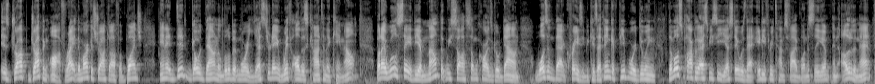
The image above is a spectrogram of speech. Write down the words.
is drop dropping off, right? The market's dropped off a bunch, and it did go down a little bit more yesterday with all this content that came out. But I will say the amount that we saw some cards go down wasn't that crazy because I think if people were doing the most popular SBC yesterday was that 83 times 5 Bundesliga, and other than that,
